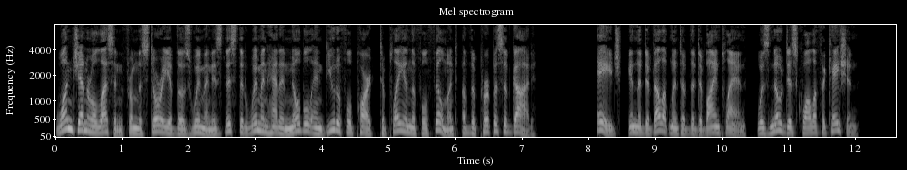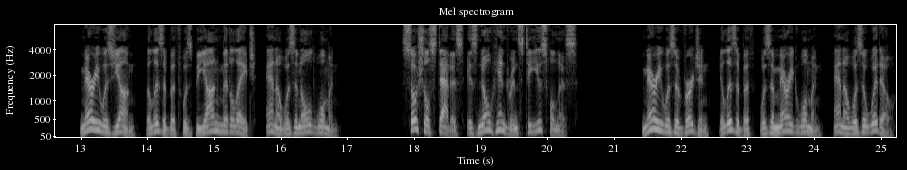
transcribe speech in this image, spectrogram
One general lesson from the story of those women is this that women had a noble and beautiful part to play in the fulfillment of the purpose of God. Age, in the development of the divine plan, was no disqualification. Mary was young, Elizabeth was beyond middle age, Anna was an old woman. Social status is no hindrance to usefulness. Mary was a virgin, Elizabeth was a married woman, Anna was a widow.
